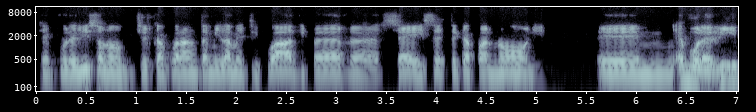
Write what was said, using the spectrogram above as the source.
che pure lì sono circa 40.000 metri quadri per 6-7 eh, capannoni, e, ehm, e vuole ri,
